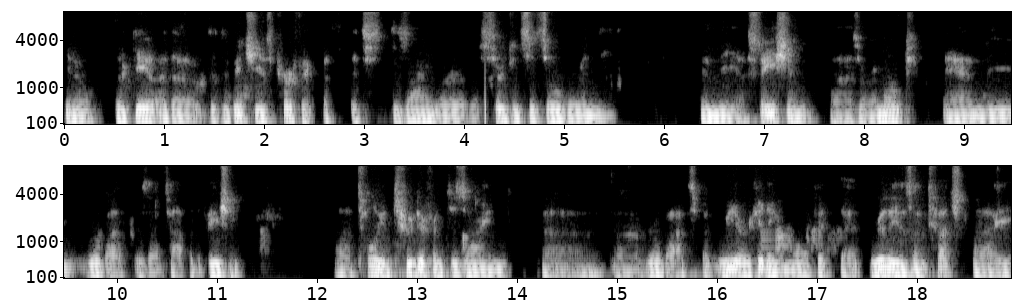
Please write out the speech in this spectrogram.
you know, the, the, the Da Vinci is perfect, but it's designed where the surgeon sits over in the, in the uh, station uh, as a remote and the robot is on top of the patient. Uh, totally two different design uh, uh, robots, but we are hitting a market that really is untouched by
